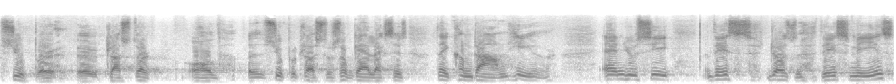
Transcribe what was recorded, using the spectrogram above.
super uh, cluster of uh, superclusters of galaxies. They come down here. And you see, this, does, this means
